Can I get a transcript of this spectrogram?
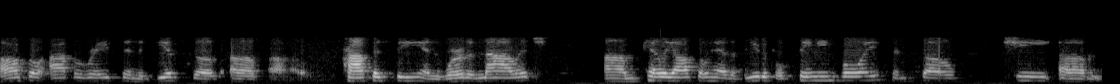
also operates in the gifts of, of uh, prophecy and word of knowledge. Um, Kelly also has a beautiful singing voice, and so she um,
